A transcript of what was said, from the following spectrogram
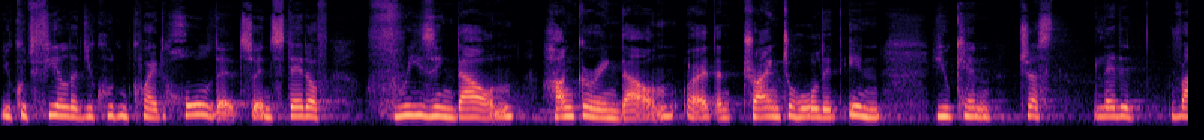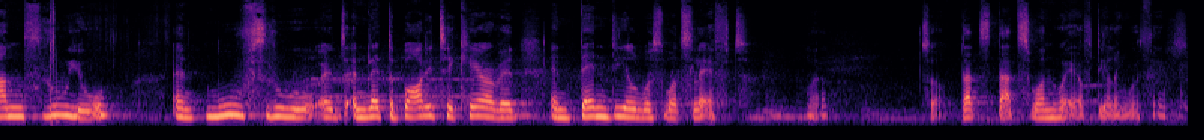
you could feel that you couldn't quite hold it. So instead of freezing down hunkering down right and trying to hold it in you can just let it run through you and move through it and let the body take care of it and then deal with what's left. Right? So that's that's one way of dealing with things.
